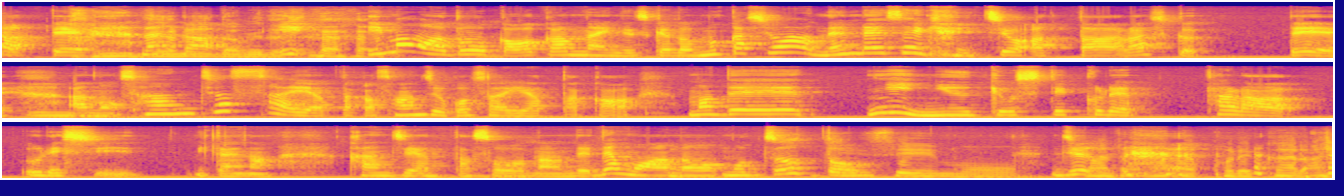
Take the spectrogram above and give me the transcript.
あって、なんか今はどうかわかんないんですけど、昔は年齢制限一応あったらしくって、うん。あの30歳やったか35歳やったかまでに入居してくれたら嬉しいみたいな感じやったそうなんで、でもあのもうずっと人生もまだまだこれから。もう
